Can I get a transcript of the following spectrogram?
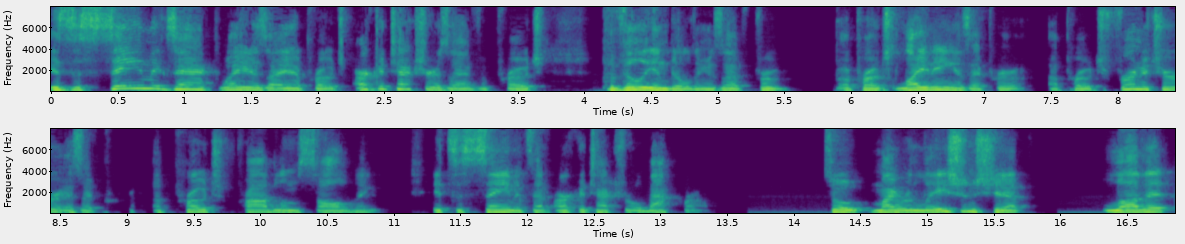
is the same exact way as I approach architecture, as I've approached pavilion building, as I pro- approach lighting, as I pro- approach furniture, as I pr- approach problem solving. It's the same, it's that architectural background. So my relationship, love it,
